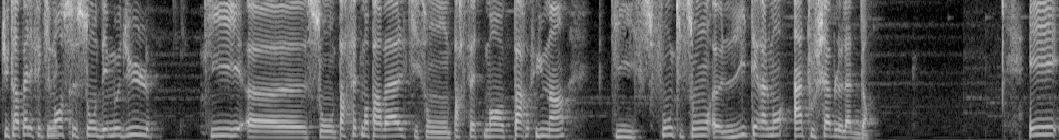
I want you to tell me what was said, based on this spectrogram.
Tu te rappelles effectivement, ce sont des modules qui euh, sont parfaitement par balle, qui sont parfaitement par humain, qui s- font, qui sont euh, littéralement intouchables là-dedans. Et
